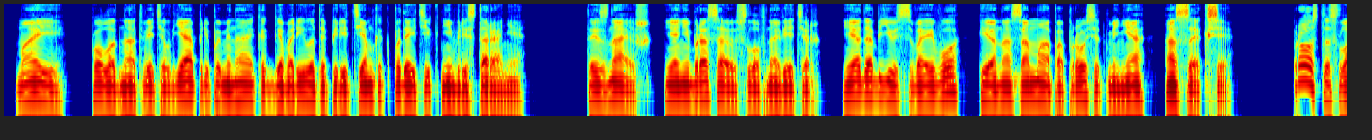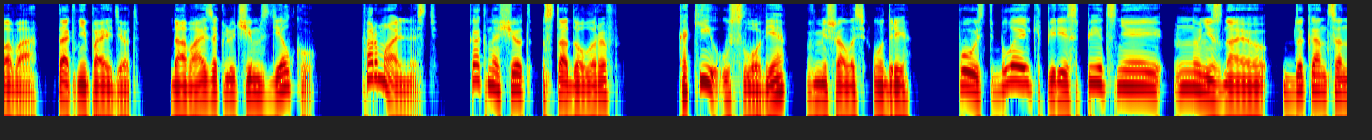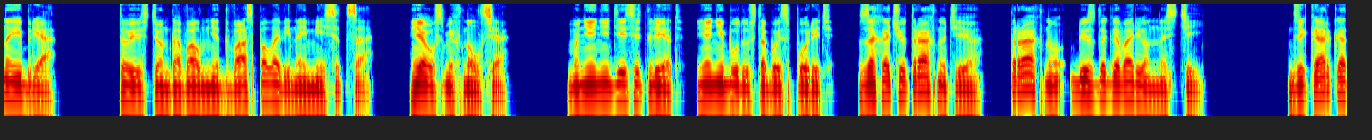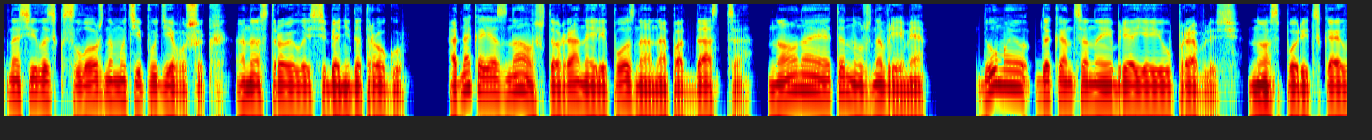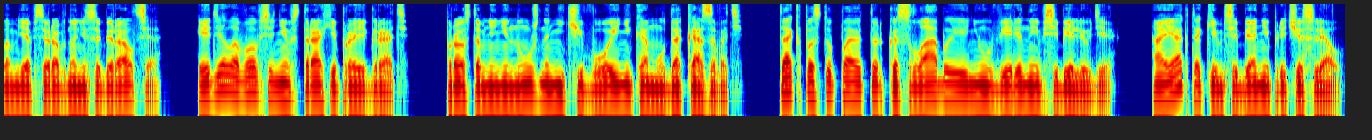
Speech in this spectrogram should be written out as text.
«Мои», — холодно ответил я, припоминая, как говорил это перед тем, как подойти к ней в ресторане. «Ты знаешь, я не бросаю слов на ветер. Я добьюсь своего, и она сама попросит меня о сексе. Просто слова. Так не пойдет. Давай заключим сделку. Формальность. Как насчет 100 долларов?» «Какие условия?» — вмешалась Одри. Пусть Блейк переспит с ней, ну не знаю, до конца ноября. То есть он давал мне два с половиной месяца. Я усмехнулся. Мне не десять лет, я не буду с тобой спорить. Захочу трахнуть ее, трахну без договоренностей. Дикарка относилась к сложному типу девушек. Она строила из себя недотрогу. Однако я знал, что рано или поздно она поддастся, но на это нужно время. Думаю, до конца ноября я и управлюсь, но спорить с Кайлом я все равно не собирался. И дело вовсе не в страхе проиграть. Просто мне не нужно ничего и никому доказывать. Так поступают только слабые и неуверенные в себе люди. А я к таким себя не причислял.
